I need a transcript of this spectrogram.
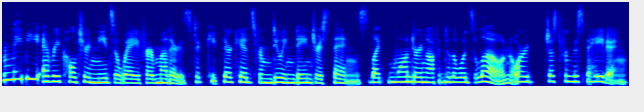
Maybe every culture needs a way for mothers to keep their kids from doing dangerous things, like wandering off into the woods alone or just from misbehaving.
